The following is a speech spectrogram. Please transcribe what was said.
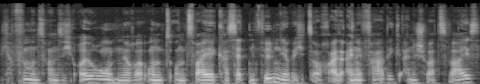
ich habe 25 Euro und, und, und zwei Kassetten Film, die habe ich jetzt auch, also eine farbig, eine schwarz-weiß.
